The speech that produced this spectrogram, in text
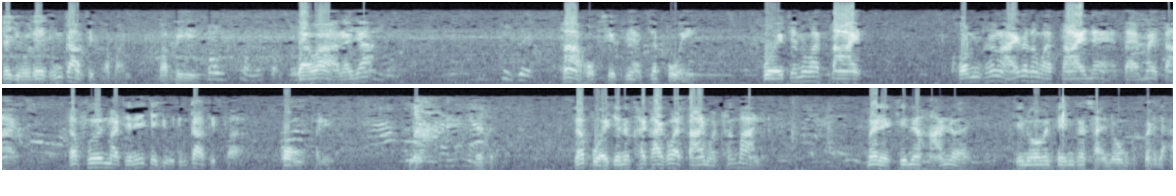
จะอยู่ได้ถึงเก้าสิบกว่าต่อปี แต่ว่าระยะห้าหกสิบเนี่ยจะป่วย ป่วยจนว่าตาย คนข้างหลายก็ต้องว่าตายแน่ แต่ไม่ตาย แล้วฟื้นมาทีนี้จะอยู่ถึงเก้าสิบกว่ากงผลิตแล้วป่วยจนใครๆก็ว่าตายหมดทั้งบ้านไม่ได้กินอาหารเลยกินโนมันเต็นก็ใส่นมก็ไม่ได้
